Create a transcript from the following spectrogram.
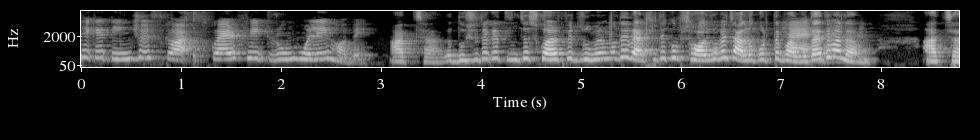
থেকে তিনশো স্কোয়ার ফিট রুম হলেই হবে। আচ্ছা তো দুশো থেকে তিনশো স্কোয়ার ফিট রুমের মধ্যে ব্যবসাটি খুব সহজভাবে চালু করতে পারব হ্যাঁ, তাই তো ম্যাডাম হ্যাঁ। আচ্ছা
